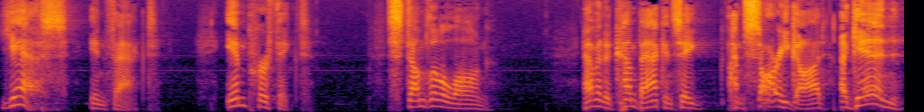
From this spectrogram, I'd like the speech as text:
yes, in fact. Imperfect, stumbling along, having to come back and say, I'm sorry, God, again,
